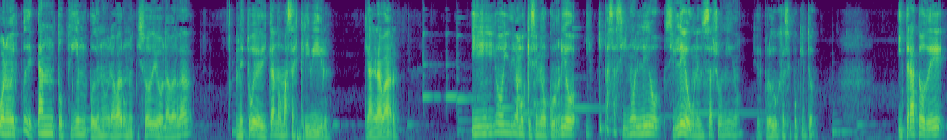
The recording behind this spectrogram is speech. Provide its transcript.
Bueno, después de tanto tiempo de no grabar un episodio, la verdad, me estuve dedicando más a escribir que a grabar. Y hoy, digamos que se me ocurrió, ¿y qué pasa si no leo, si leo un ensayo mío, que produje hace poquito, y trato de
